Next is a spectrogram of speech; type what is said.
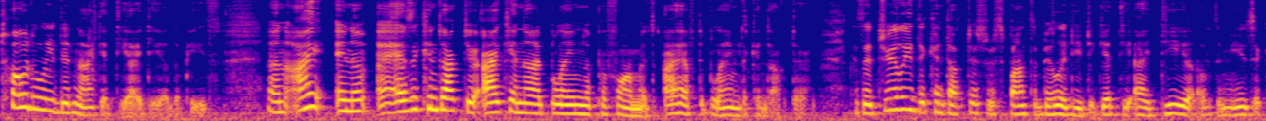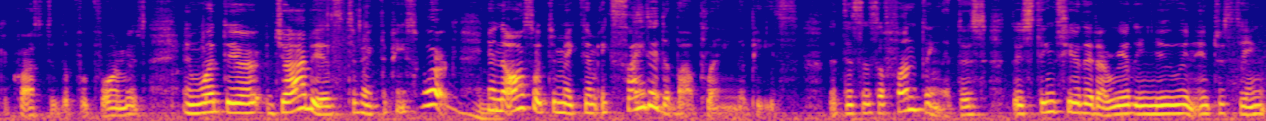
totally did not get the idea of the piece. And I, in a, as a conductor, I cannot blame the performers. I have to blame the conductor. Because it's really the conductor's responsibility to get the idea of the music across to the performers and what their job is to make the piece work. And also to make them excited about playing the piece. That this is a fun thing, that there's, there's things here that are really new and interesting.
